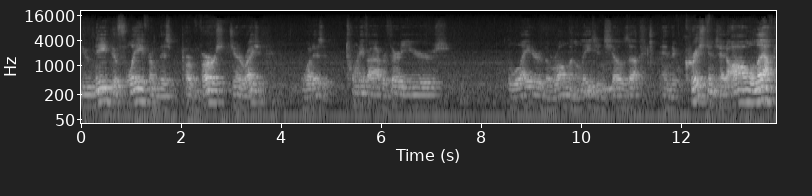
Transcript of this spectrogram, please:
you need to flee from this perverse generation. What is it, 25 or 30 years later, the Roman legion shows up, and the Christians had all left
